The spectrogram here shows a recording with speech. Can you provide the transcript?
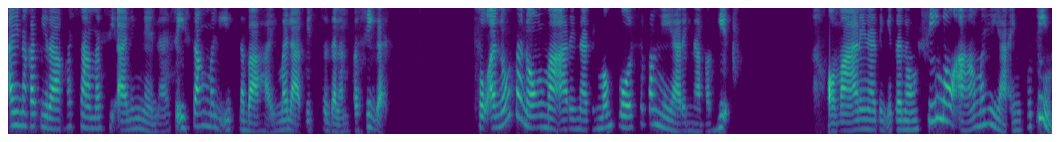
ay nakatira kasama si Aling Nena sa isang maliit na bahay malapit sa dalampasigan. So, anong tanong maaari nating magbuo sa pangyayaring nabanggit? O maaari nating itanong, sino ang mahiyaing puting?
